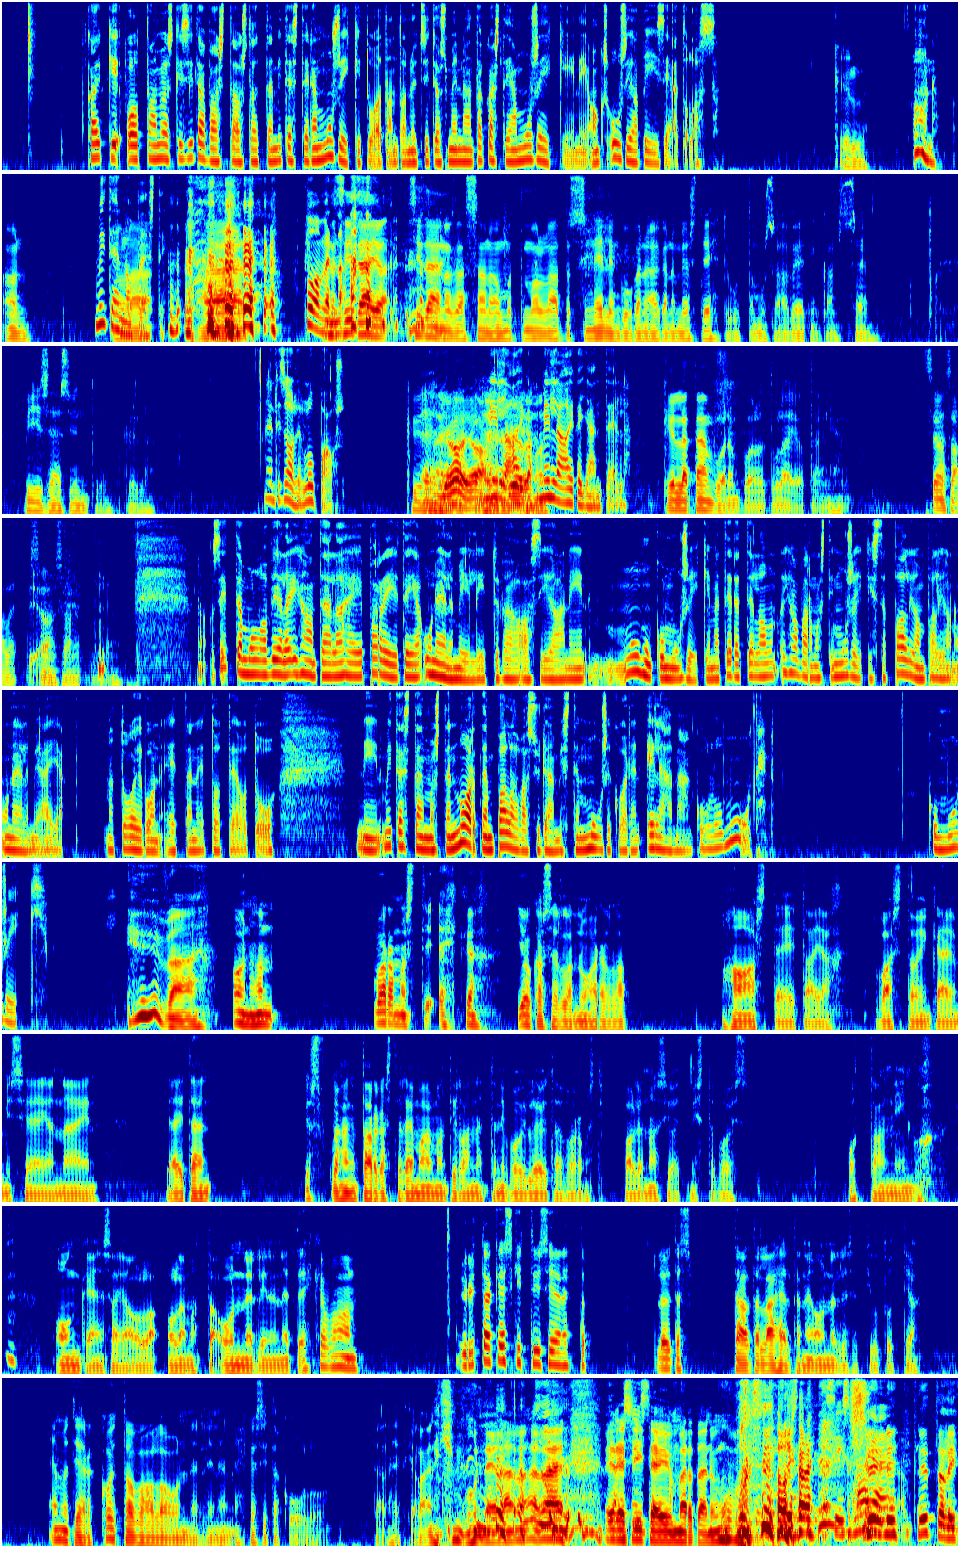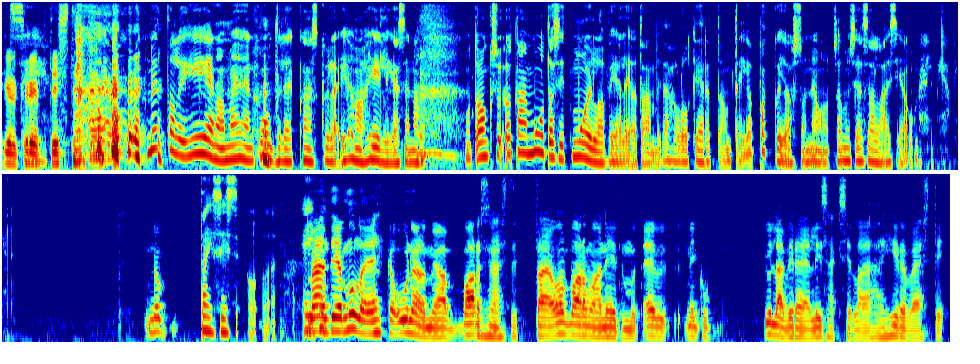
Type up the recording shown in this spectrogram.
kaikki ottaa myöskin sitä vastausta, että miten teidän musiikkituotanto nyt sitten, jos mennään takaisin teidän musiikkiin, niin onko uusia biisejä tulossa? Kyllä, On. on. Miten Ollaan- nopeasti? Ää, Huomenna. No sitä, ei, sitä en osaa sanoa, mutta me ollaan tuossa neljän kuukauden aikana myös tehty uutta musaa Veetin kanssa. Ja biisejä syntyy, kyllä. Eli se oli lupaus. Kyllä, Joo, joo. Millä, Kyllä. aika, millä aikajänteellä? kyllä tämän vuoden puolella tulee jotain ihan, Se on saletti, se on saletti. joo. No, sitten mulla on vielä ihan täällä hei, pari teidän unelmiin liittyvää asiaa, niin muuhun kuin musiikki. Mä tiedän, että teillä on ihan varmasti musiikissa paljon paljon unelmia ja mä toivon, että ne toteutuu. Niin mitäs tämmöisten nuorten palava sydämisten muusikoiden elämään kuuluu muuten kuin musiikki? Hyvä. Onhan varmasti ehkä jokaisella nuorella haasteita ja vastoinkäymisiä ja näin. Ja ei tämän, jos vähän tarkastelee maailman tilannetta, niin voi löytää varmasti paljon asioita, mistä voisi ottaa niin kuin onkeensa ja olla olematta onnellinen. Et ehkä vaan yrittää keskittyä siihen, että löytäisi täältä läheltä ne onnelliset jutut ja en mä tiedä, koittaa vaan olla onnellinen. Ehkä sitä kuuluu tällä hetkellä ainakin mun elämään. Mä en edes itse ymmärtänyt mun vastausta. Siis mä Nyt, näen- nyt, nyt oli kyllä Vitsi. kryptistä. Nyt oli hienoa, mä en kuuntele kans kyllä ihan hiljaisena. Mutta onko jotain muuta sit muilla vielä jotain, mitä haluaa kertoa? Mutta ei ole pakko, jos on, ne on semmoisia salaisia unelmia vielä. No, Tai siis, ei, mä en tiedä, mulla ei ehkä unelmia varsinaisesti, tai on varmaan niitä, mutta ei niinku ylävireen lisäksi sillä ihan hirveästi.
